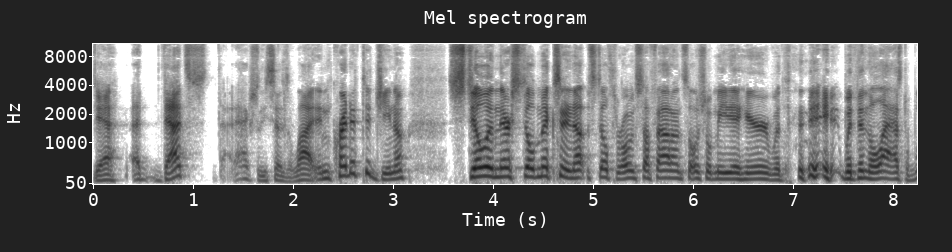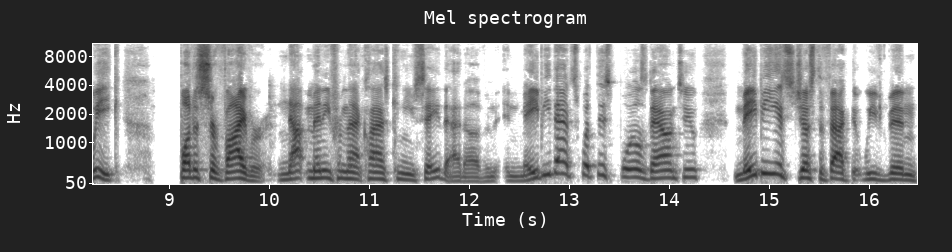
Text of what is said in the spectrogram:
Yeah, uh, that's that actually says a lot. And credit to Geno, still in there, still mixing it up, still throwing stuff out on social media here with within the last week. But a survivor, not many from that class can you say that of, and, and maybe that's what this boils down to. Maybe it's just the fact that we've been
